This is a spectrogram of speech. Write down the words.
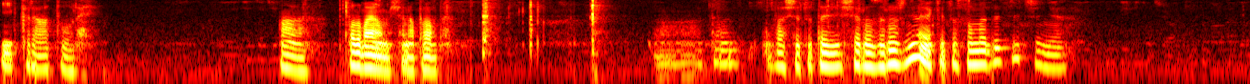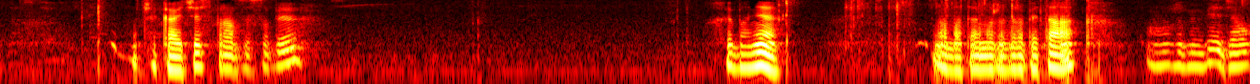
I kreatury. Ale podobają mi się naprawdę. To właśnie tutaj się rozróżnia, jakie to są edycje, czy nie? Czekajcie, sprawdzę sobie. Chyba nie. Dobra, to ja może zrobię tak, żebym wiedział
